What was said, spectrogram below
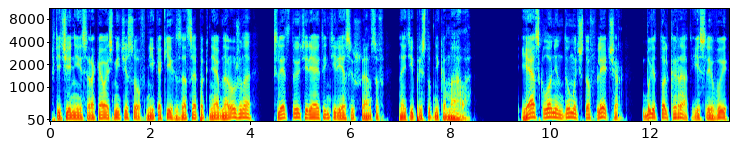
в течение 48 часов никаких зацепок не обнаружено, к следствию теряют интерес и шансов найти преступника мало. Я склонен думать, что Флетчер будет только рад, если вы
